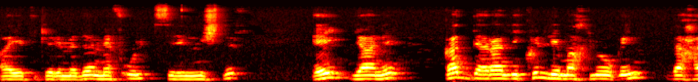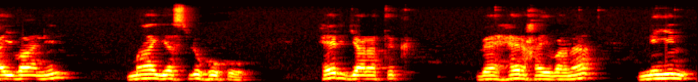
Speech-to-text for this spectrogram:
ayeti kerimede mef'ul silinmiştir. Ey yani gaddera li kulli mahlugin ve hayvanin ma yasluhuhu. Her yaratık ve her hayvana neyin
